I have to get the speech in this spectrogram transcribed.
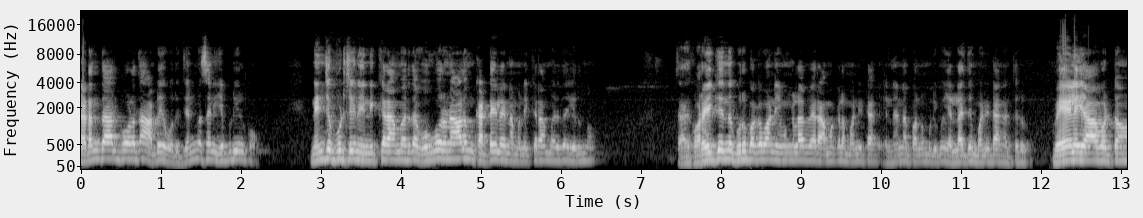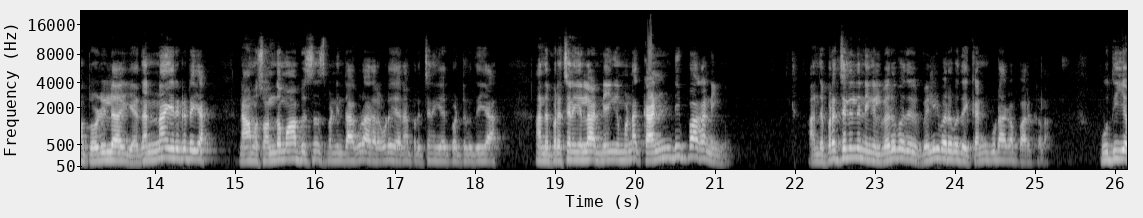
கடந்தால் போல தான் அப்படியே ஒரு ஜென்ம சனி எப்படி இருக்கும்? நெஞ்சை பிடிச்சிக்கின்னு நிற்கிற மாதிரி தான் ஒவ்வொரு நாளும் கட்டையில் நம்ம நிற்கிற மாதிரி தான் இருந்தோம். அது குறைக்கு இந்த குரு பகவான் இவங்களாம் வேறு அமக்களை பண்ணிட்டாங்க. என்னென்ன பண்ண முடியுமோ எல்லாத்தையும் பண்ணிட்டாங்க திரு. வேலையாகட்டும் தொழிலை எதன்னா இருக்கட்டையா நாம் சொந்தமாக பிஸ்னஸ் பண்ணியிருந்தா கூட அதில் கூட எதனா பிரச்சனை ஏற்பட்டுருக்குதுயா அந்த பிரச்சனையெல்லாம் நீங்கள் பண்ணால் கண்டிப்பாக நீங்கள் அந்த பிரச்சனையில் நீங்கள் வருவது வெளிவருவதை கண்கூடாக பார்க்கலாம். புதிய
